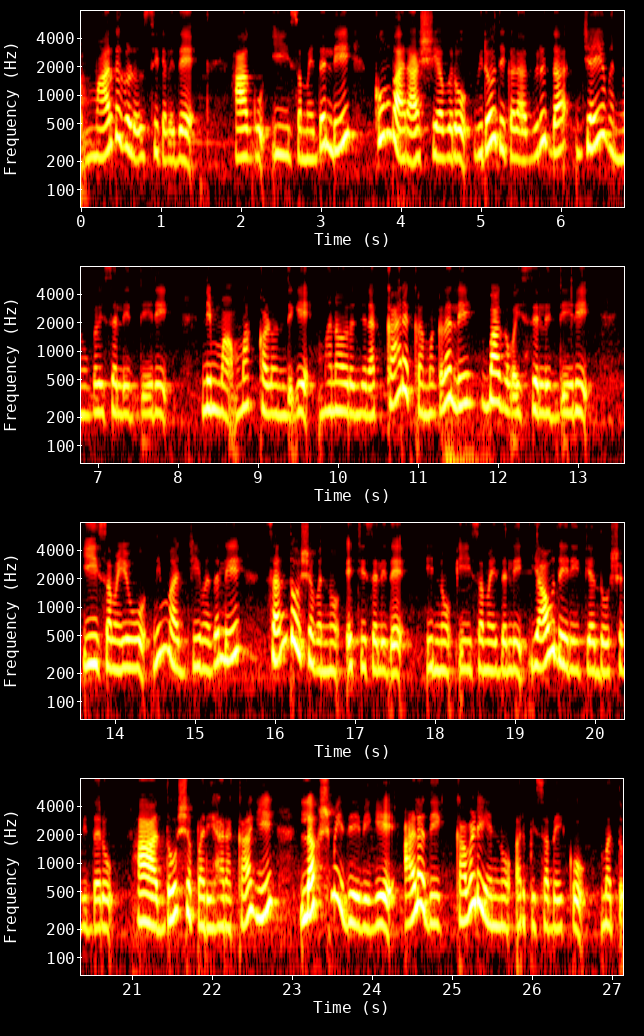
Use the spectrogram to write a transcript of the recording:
ಮಾರ್ಗಗಳು ಸಿಗಲಿದೆ. ಹಾಗೂ ಈ ಸಮಯದಲ್ಲಿ ಕುಂಭ ರಾಶಿಯವರು ವಿರೋಧಿಗಳ ವಿರುದ್ಧ ಜಯವನ್ನು ಗಳಿಸಲಿದ್ದೀರಿ. ನಿಮ್ಮ ಮಕ್ಕಳೊಂದಿಗೆ ಮನೋರಂಜನಾ ಕಾರ್ಯಕ್ರಮಗಳಲ್ಲಿ ಭಾಗವಹಿಸಲಿದ್ದೀರಿ. ಈ ಸಮಯವು ನಿಮ್ಮ ಜೀವನದಲ್ಲಿ ಸಂತೋಷವನ್ನು ಹೆಚ್ಚಿಸಲಿದೆ. ಇನ್ನು ಈ ಸಮಯದಲ್ಲಿ ಯಾವುದೇ ರೀತಿಯ ದೋಷವಿದ್ದರೂ ಆ ದೋಷ ಪರಿಹಾರಕ್ಕಾಗಿ ಲಕ್ಷ್ಮೀ ದೇವಿಗೆ ಹಳದಿ ಕವಡೆಯನ್ನು ಅರ್ಪಿಸಬೇಕು ಮತ್ತು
